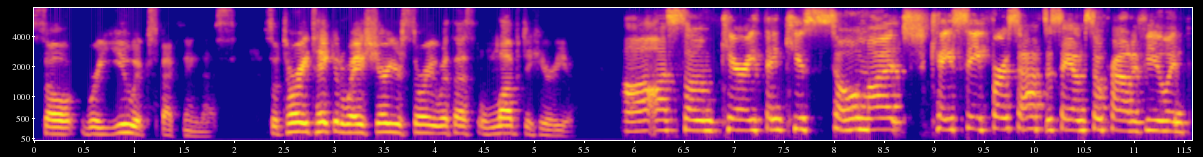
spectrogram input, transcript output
So were you expecting this? So tori take it away. Share your story with us. Love to hear you awesome. Carrie thank you so much. Casey first i have to say i'm so proud of you and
